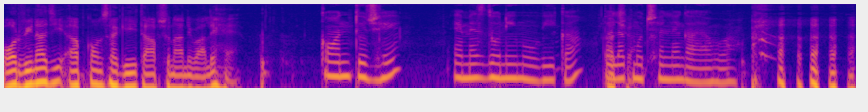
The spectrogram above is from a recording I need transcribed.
और वीना जी आप कौन सा गीत आप सुनाने वाले हैं? कौन तुझे? एम एस धोनी मूवी का पलक अच्छा। मुच्छल ने गाया हुआ।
